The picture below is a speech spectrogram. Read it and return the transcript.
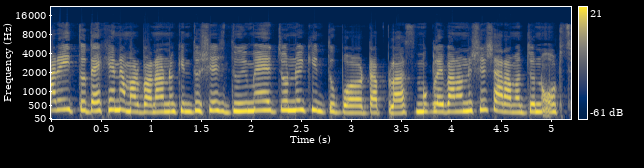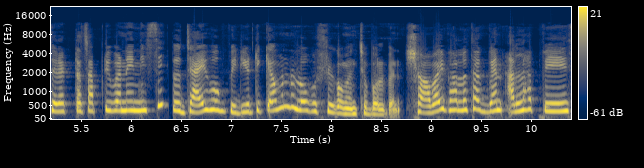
আর এই তো দেখেন, আমার বানানো কিন্তু শেষ। দুই মায়ের জন্যই কিন্তু পরোটা প্লাস মোগলাই বানানো শেষ। আর আমার জন্য ওটসের একটা চাপটি বানিয়ে নিছি। তো যাই হোক ভিডিওটি কেমন হলো অবশ্যই কমেন্টে বলবেন। সবাই ভালো থাকবেন। আল্লাহ হাফেজ।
